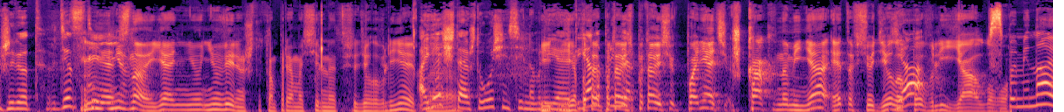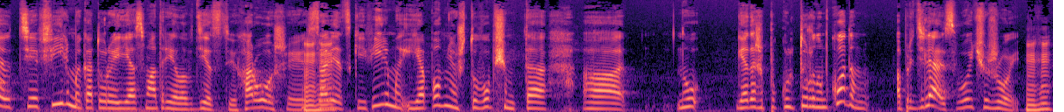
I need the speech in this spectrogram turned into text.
живет в детстве. Не, не знаю, я не, не уверен, что там прямо сильно это все дело влияет. А на- я считаю, что очень сильно И влияет. Я, пыта- например, пытаюсь, пытаюсь понять, как на меня это все дело Я повлияло. Вспоминаю те фильмы, которые я смотрела в детстве, хорошие Мгм. советские фильмы, и я помню, что, в общем-то, а, ну, я даже по культурным кодам определяю свой-чужой. Мгм.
